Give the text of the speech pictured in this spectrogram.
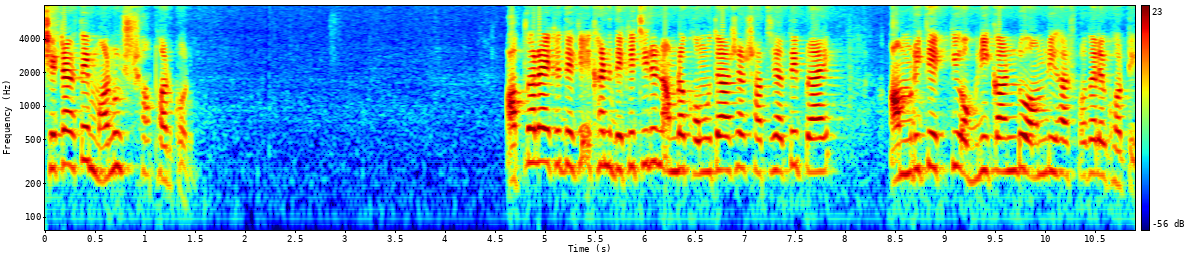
সেটাতে মানুষ সাফার করে। আপনারা এখানে দেখে এখানে দেখেছিলেন আমরা ক্ষমতায় আসার সাথে সাথে প্রায় আমৃতে একটি অগ্নিকাণ্ড আমরি হাসপাতালে ঘটে।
